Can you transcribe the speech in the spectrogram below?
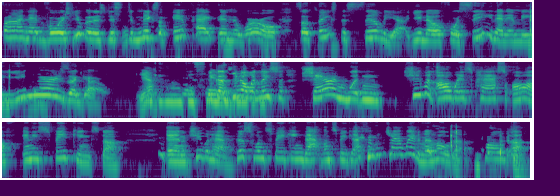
find that voice, you're going to just to make some impact in the world. So thanks to Sylvia, you know, for seeing that in me years ago. Yeah. Like I said, Because you know what, Lisa, Sharon wouldn't, she would always pass off any speaking stuff. And she would have this one speaking, that one speaking. I said, well, Sharon, wait a minute, hold up, hold up.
